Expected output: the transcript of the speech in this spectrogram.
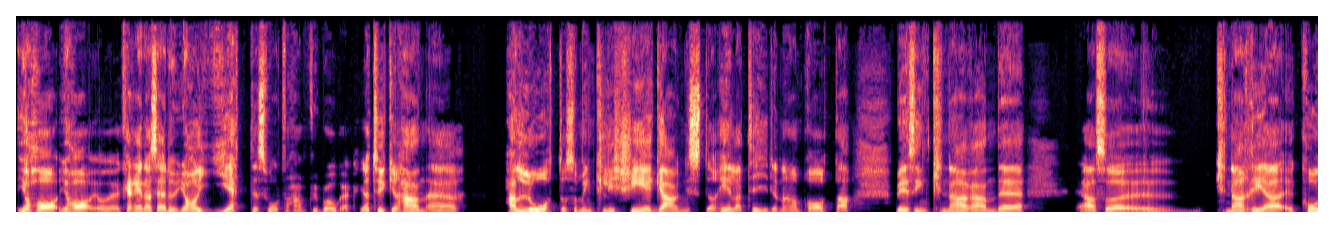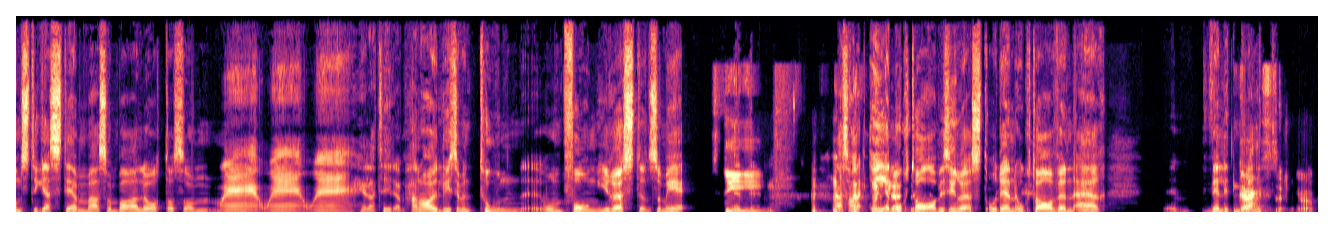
jag har, jag har, jag kan redan säga nu, jag har jättesvårt för Humphrey Bogart. Jag tycker han är, han låter som en klichégangster hela tiden när han pratar med sin knarrande alltså knarriga, konstiga stämma som bara låter som wah, wah, wah, hela tiden. Han har liksom en tonomfång i rösten som är... Stil. Alltså han har en oktav i sin röst och den oktaven är eh, väldigt Gangster, platt.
